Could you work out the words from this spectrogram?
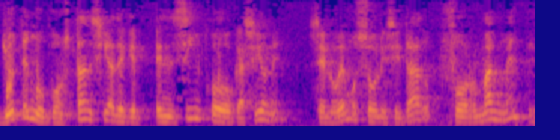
yo tengo constancia de que en cinco ocasiones se lo hemos solicitado formalmente.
